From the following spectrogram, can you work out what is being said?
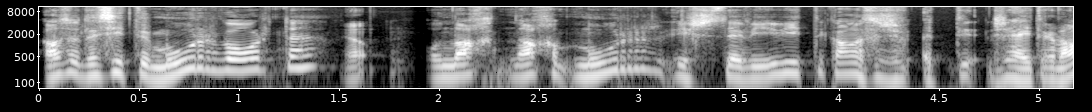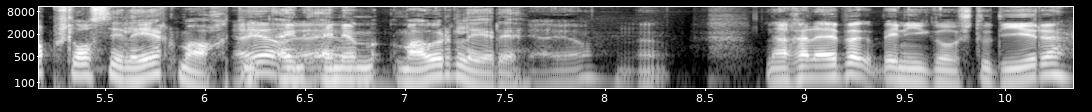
Also, dann seid ihr Maurer geworden. Ja. Und nach, nach dem Maurer ist es dann wie weitergegangen? Also, hast du eine abgeschlossene Lehre gemacht? Ja, ja, eine, eine Maurerlehre? Ja, ja. ja. Nachher eben bin ich studieren,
